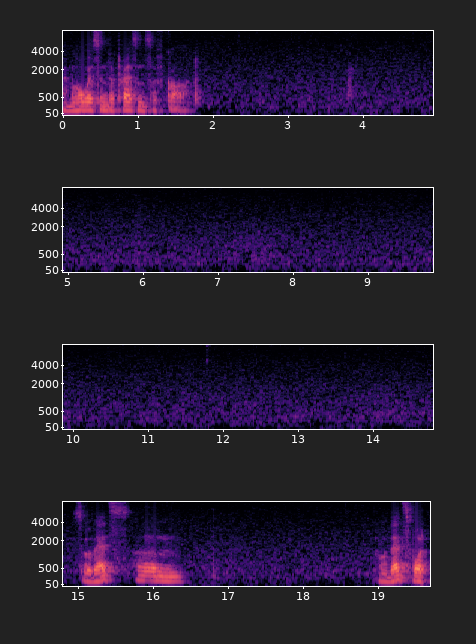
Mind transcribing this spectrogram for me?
I'm always in the presence of God. So that's um, oh, that's what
